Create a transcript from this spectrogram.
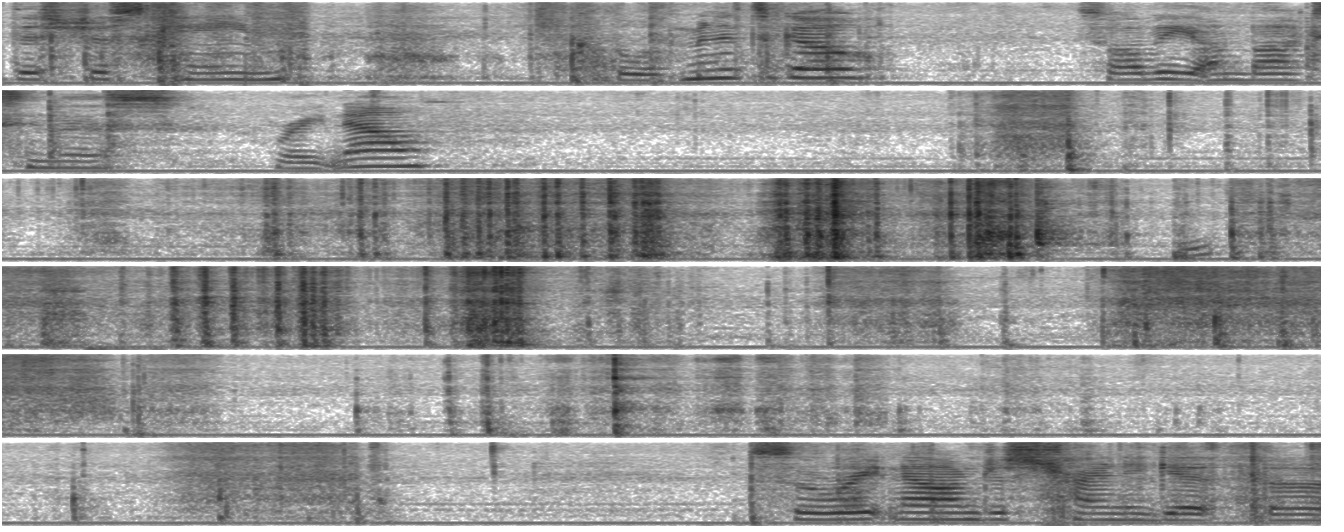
this just came a couple of minutes ago so I'll be unboxing this right now. So right now I'm just trying to get the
